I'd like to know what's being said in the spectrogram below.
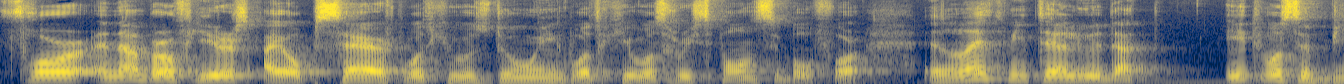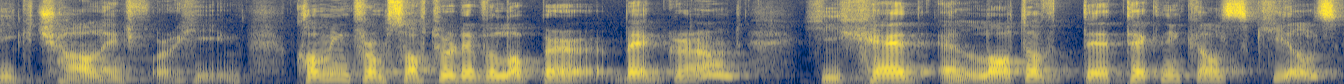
for a number of years I observed what he was doing, what he was responsible for. And let me tell you that it was a big challenge for him. Coming from software developer background, he had a lot of the technical skills,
